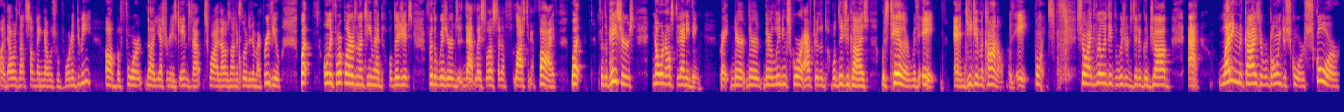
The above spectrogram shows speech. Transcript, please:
Uh, that was not something that was reported to me uh, before uh, yesterday's games. That's why that was not included in my preview. But only four players on the team had double digits. For the Wizards, that list lasted, lasted at five. But for the Pacers, no one else did anything. Right, their their their leading score after the double digit guys was Taylor with eight and TJ McConnell with eight points. So I really think the Wizards did a good job at letting the guys that were going to score score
